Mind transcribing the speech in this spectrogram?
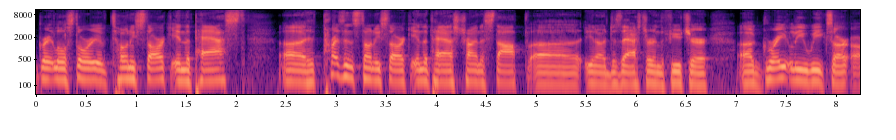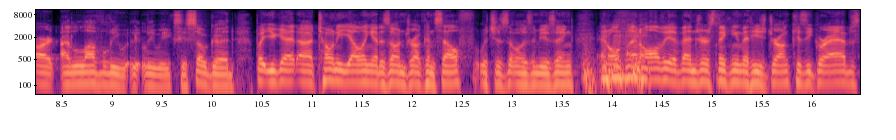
great little story of Tony Stark in the past, uh, present Tony Stark in the past, trying to stop, uh, you know, disaster in the future. Uh, great Lee Weeks art. art. I love Lee, Lee Weeks. He's so good. But you get uh, Tony yelling at his own drunken self, which is always amusing, and all, and all the Avengers thinking that he's drunk because he grabs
